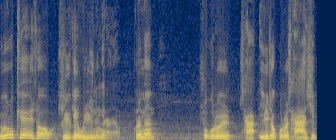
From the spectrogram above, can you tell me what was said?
이렇게 해서 길게 올리는 게 나아요. 그러면 수구를 사, 일적구를 40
